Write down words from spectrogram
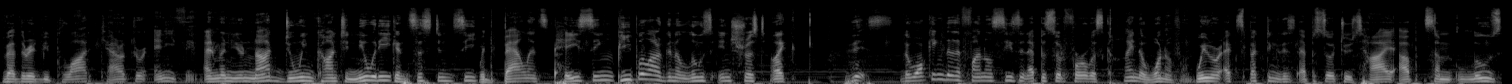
whether it be plot, character, anything. And when you're not doing continuity, consistency with balance, pacing, people are gonna lose interest like this. The Walking Dead the final season episode 4 was kinda one of them. We were expecting this episode to tie up some loose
